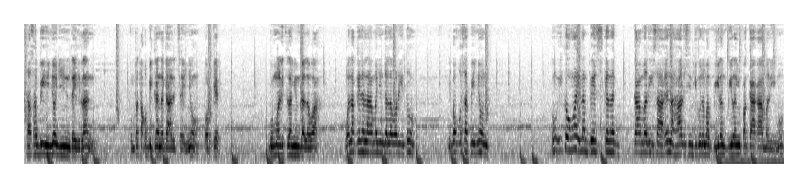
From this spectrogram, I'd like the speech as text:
Sasabihin nyo, yun yung dahilan. Kung ba't ako biglang nagalit sa inyo. Porket bumalik lang yung dalawa. Walang kinalaman yung dalawa rito. Ibang usapin yun. Kung ikaw nga ilang beses ka nagkamali sa akin na halos hindi ko na mabilang-bilang yung pagkakamali mo,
